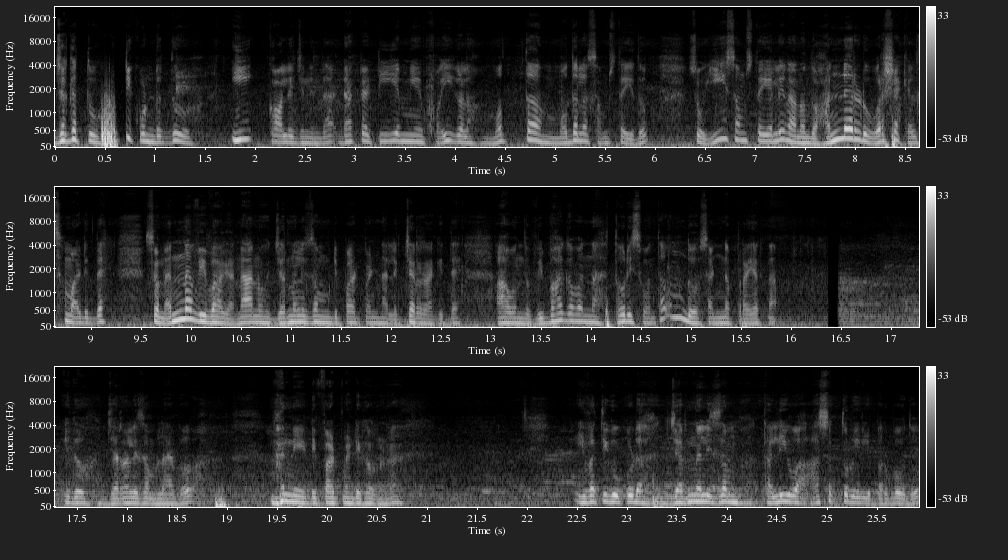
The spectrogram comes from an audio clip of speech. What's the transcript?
ಜಗತ್ತು ಹುಟ್ಟಿಕೊಂಡದ್ದು ಈ ಕಾಲೇಜಿನಿಂದ ಡಾಕ್ಟರ್ ಟಿ ಎಂ ಎ ಫೈಗಳ ಮೊತ್ತ ಮೊದಲ ಸಂಸ್ಥೆ ಇದು. ಸೊ ಈ ಸಂಸ್ಥೆಯಲ್ಲಿ ನಾನೊಂದು ಹನ್ನೆರಡು ವರ್ಷ ಕೆಲಸ ಮಾಡಿದ್ದೆ. ಸೊ ನನ್ನ ವಿಭಾಗ, ನಾನು ಜರ್ನಲಿಸಮ್ ಡಿಪಾರ್ಟ್ಮೆಂಟ್ನ ಲೆಕ್ಚರರ್ ಆಗಿದ್ದೆ. ಆ ಒಂದು ವಿಭಾಗವನ್ನು ತೋರಿಸುವಂಥ ಒಂದು ಸಣ್ಣ ಪ್ರಯತ್ನ. ಇದು ಜರ್ನಲಿಸಮ್ ಲ್ಯಾಬು ಬನ್ನಿ ಡಿಪಾರ್ಟ್ಮೆಂಟಿಗೆ ಹೋಗೋಣ. ಇವತ್ತಿಗೂ ಕೂಡ ಜರ್ನಲಿಸಮ್ ಕಲಿಯುವ ಆಸಕ್ತರು ಇಲ್ಲಿ ಬರ್ಬೋದು.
